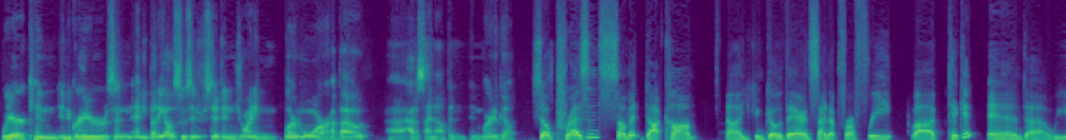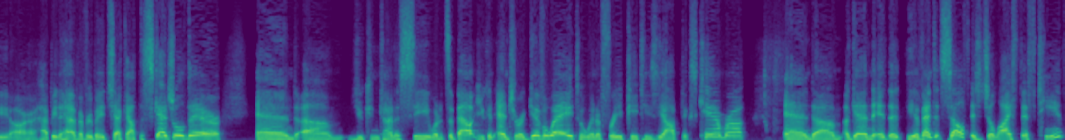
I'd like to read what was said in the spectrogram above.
Where can integrators and anybody else who's interested in joining learn more about uh, how to sign up and, and, where to go? So, presencesummit.com. Uh, you can go there and sign up for a free uh, ticket, and uh, we are happy to have everybody check out the schedule there. And um, you can kind of see what it's about. You can enter a giveaway to win a free PTZ Optics camera. And um, again, it, the, the event itself is July 15th.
